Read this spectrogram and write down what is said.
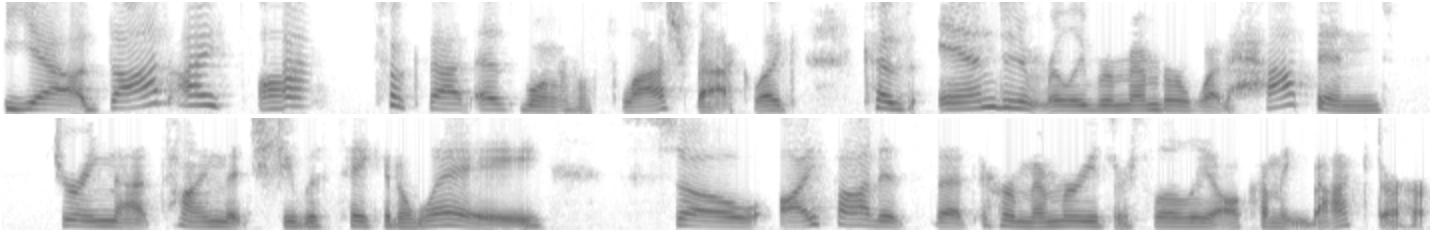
Yeah, that I I took that as more of a flashback, like because Anne didn't really remember what happened during that time that she was taken away. So I thought it's that her memories are slowly all coming back to her.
